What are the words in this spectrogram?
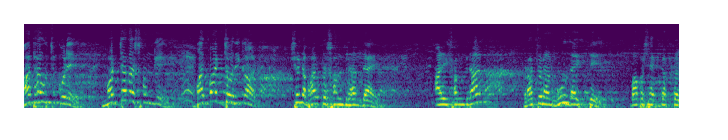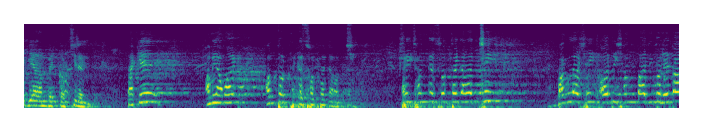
মাথা উঁচু করে মর্যাদার সঙ্গে বাদবার যে অধিকার, সেটা ভারতের সংবিধান দেয়। আর এই সংবিধান রচনার মূল দায়িত্বে বাবা সাহেব ডক্টর বি আর আম্বেদকর ছিলেন। তাকে আমি আমার অন্তর থেকে শ্রদ্ধা জানাচ্ছি। সেই সঙ্গে শ্রদ্ধা জানাচ্ছি বাংলার সেই অবিসংবাদিত নেতা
